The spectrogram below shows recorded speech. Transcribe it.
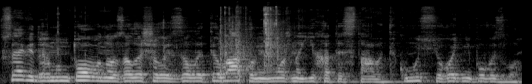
Все відремонтовано, залишилось залити лаком і можна їхати ставити. Комусь сьогодні повезло.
